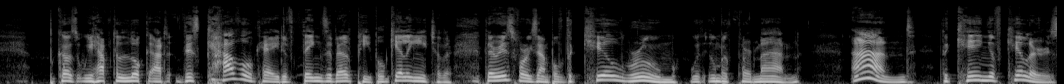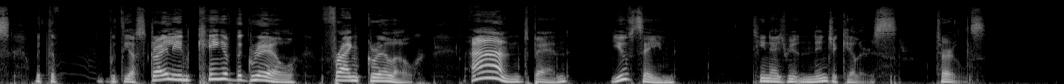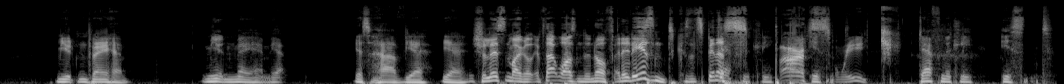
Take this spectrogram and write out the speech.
because we have to look at this cavalcade of things about people killing each other. There is, for example, The Kill Room with Uma Thurman and The King of Killers with the with the Australian King of the Grill, Frank Grillo. And Ben, you've seen Teenage Mutant Ninja Killers, Turtles, Mutant Mayhem. Mutant Mayhem. Yeah, Yes, I have, yeah, yeah. Sure listen, Michael, if that wasn't enough, and it isn't, because it's been Definitely a sparse isn't. week. definitely isn't.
